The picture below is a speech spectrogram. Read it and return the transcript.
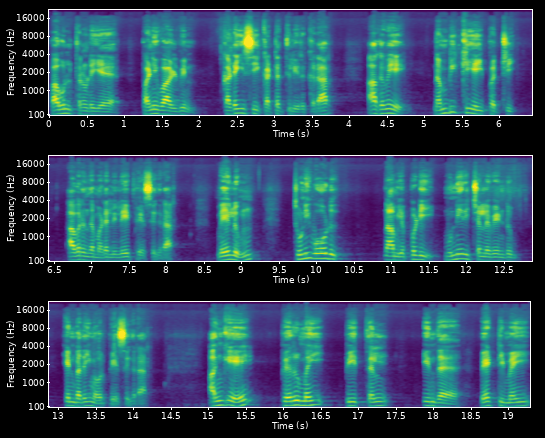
பவுல் தன்னுடைய பணிவாழ்வின் கடைசி கட்டத்தில் இருக்கிறார். ஆகவே நம்பிக்கையை பற்றி அவர் இந்த மடலிலே பேசுகிறார். மேலும் துணிவோடு நாம் எப்படி முன்னேறி செல்ல வேண்டும் என்பதையும் அவர் பேசுகிறார். அங்கே பெருமை பீத்தல் இந்த வேட்டிமை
